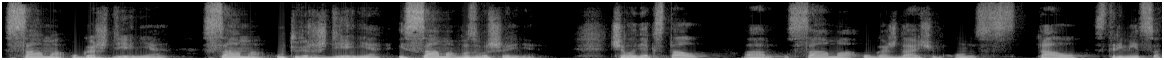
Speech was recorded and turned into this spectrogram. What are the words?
Самоугождение, самоутверждение и самовозвышение. Человек стал самоугождающим. Он стал стремиться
